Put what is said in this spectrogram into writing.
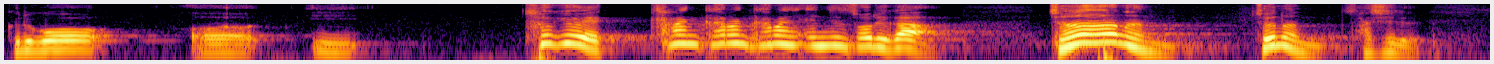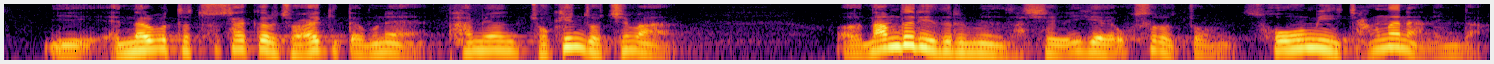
그리고 어, 이 특유의 카랑카랑카랑 엔진 소리가 저는 저는 사실 이 옛날부터 투사이클을 좋아했기 때문에 타면 좋긴 좋지만 어, 남들이 들으면 사실 이게 억수로 좀 소음이 장난이 아닙니다.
